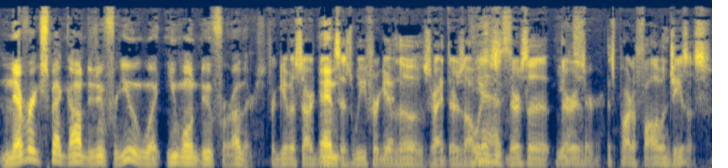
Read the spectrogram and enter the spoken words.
Never expect God to do for you what you won't do for others. Forgive us our debts And- as we forgive those, right? There's always Yes. there's a there Yes, is sir. it's part of following Jesus.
